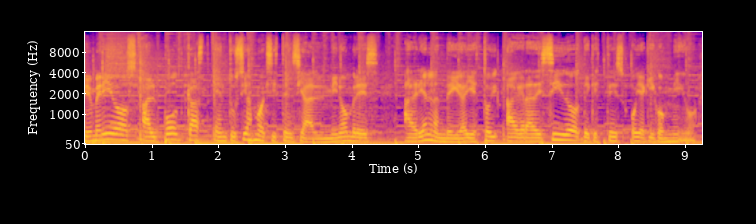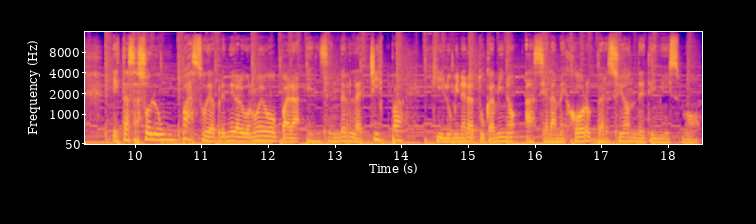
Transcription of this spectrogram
Bienvenidos al podcast Entusiasmo Existencial. Mi nombre es Adrián Landeira y estoy agradecido de que estés hoy aquí conmigo. Estás a solo un paso de aprender algo nuevo para encender la chispa que iluminará tu camino hacia la mejor versión de ti mismo.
